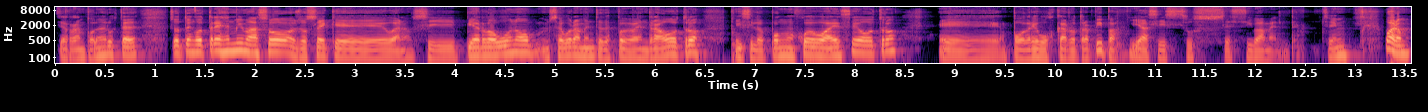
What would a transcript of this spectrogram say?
querrán poner ustedes. Yo tengo tres en mi mazo, yo sé que, bueno, si pierdo uno, seguramente después vendrá otro. Y si lo pongo en juego a ese otro, eh, podré buscar otra pipa y así sucesivamente. ¿sí? Bueno,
